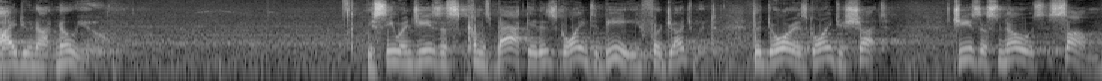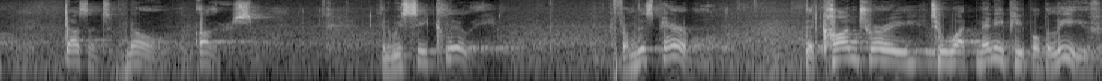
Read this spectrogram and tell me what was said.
I do not know you. You see, when Jesus comes back, it is going to be for judgment. The door is going to shut. Jesus knows some, doesn't know others. And we see clearly from this parable that, contrary to what many people believe,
